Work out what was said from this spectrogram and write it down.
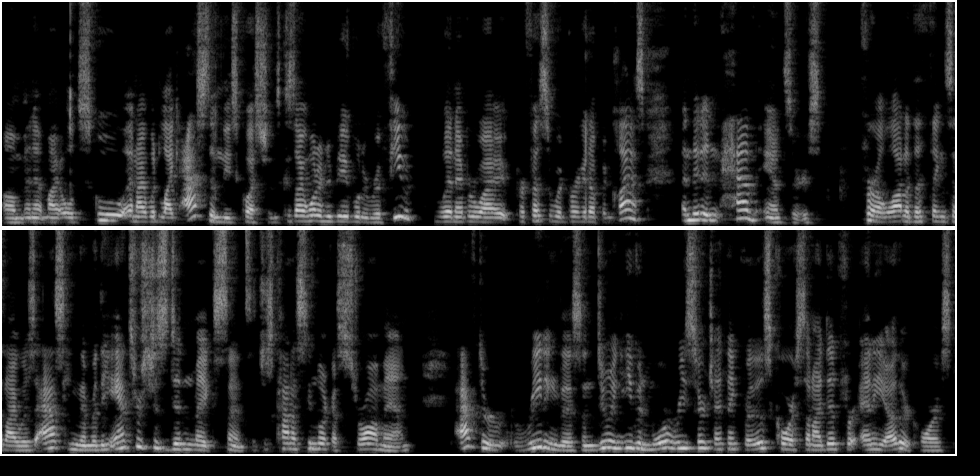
um, and at my old school, and I would like ask them these questions because I wanted to be able to refute whenever my professor would bring it up in class, and they didn't have answers for a lot of the things that I was asking them, or the answers just didn't make sense. It just kind of seemed like a straw man. After reading this and doing even more research, I think, for this course than I did for any other course,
